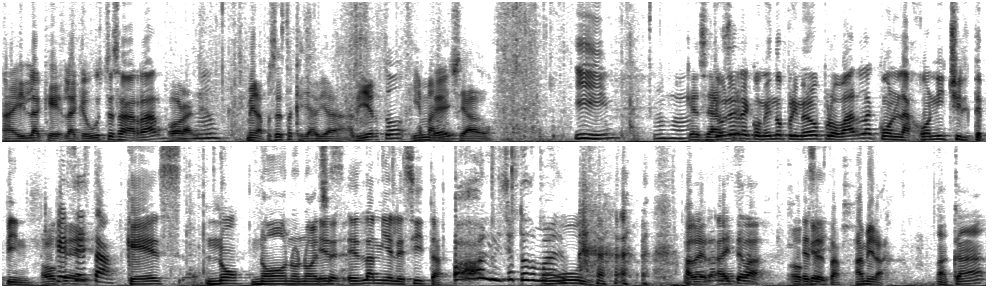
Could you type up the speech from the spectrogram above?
ahí la que la que gustes agarrar. órale. Mira, pues esta que ya había abierto y manoseado. Y ¿Qué se yo hace? les recomiendo primero probarla con la honey chiltepín. ¿Qué es esta? que es no, No, no, no, es, es la mielecita. ¡Oh, lo hice todo mal! Uy. A ver, ahí te va. Ok. Es esta. Ah, mira. Acá.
